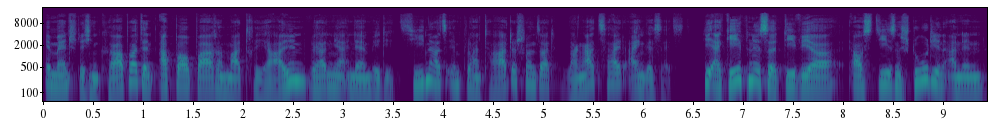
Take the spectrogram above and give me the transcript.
im menschlichen Körper, denn abbaubare Materialien werden ja in der Medizin als Implantate schon seit langer Zeit eingesetzt. Die Ergebnisse, die wir aus diesen Studien an den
